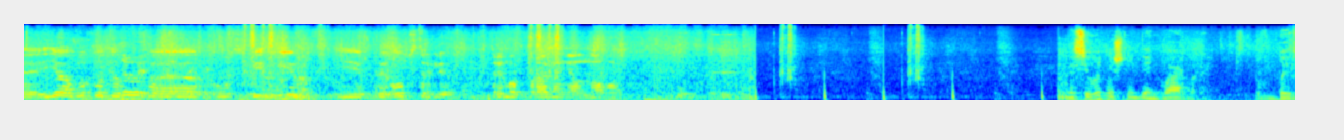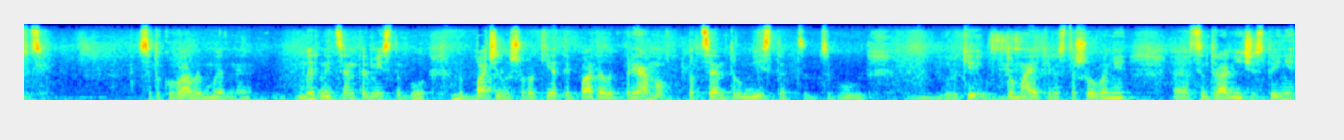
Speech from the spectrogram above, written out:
Е, Я виходив е, у свій двір і при обстрілі отримав поранення у ногу. На сьогоднішній день варвари, вбивці, заатакували мирне, мирний центр міста, бо бачили, що ракети падали прямо по центру міста. Це, це були раке- дома, які розташовані е, в центральній частині,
